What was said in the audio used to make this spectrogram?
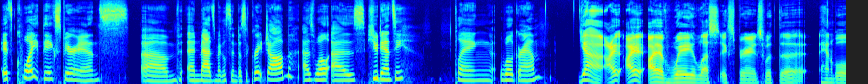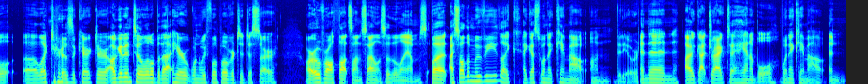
it's quite the experience. Um, and Mads Mikkelsen does a great job, as well as Hugh Dancy playing Will Graham. Yeah, I, I, I have way less experience with the Hannibal uh, Lecter as a character. I'll get into a little bit of that here when we flip over to just our our overall thoughts on Silence of the Lambs. But I saw the movie like I guess when it came out on video, and then I got dragged to Hannibal when it came out, and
